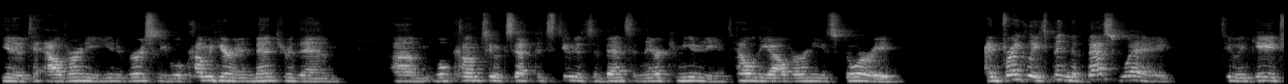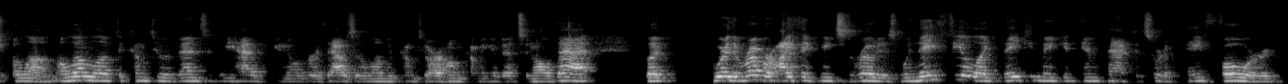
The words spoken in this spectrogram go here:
you know, to Alvernia University. We'll come here and mentor them. Um, we'll come to accepted students events in their community and tell the Alvernia story. And frankly, it's been the best way to engage alum. Alum love to come to events, and we have you know over a thousand alum who come to our homecoming events and all that. But where the rubber, I think, meets the road is when they feel like they can make an impact and sort of pay forward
